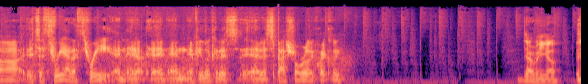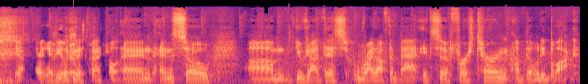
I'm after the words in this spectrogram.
uh, it's a three out of three. And and, and if you look at his at his special really quickly. There we go. yeah, and if you look at a special, and and so um, you got this right off the bat. It's a first turn ability block.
